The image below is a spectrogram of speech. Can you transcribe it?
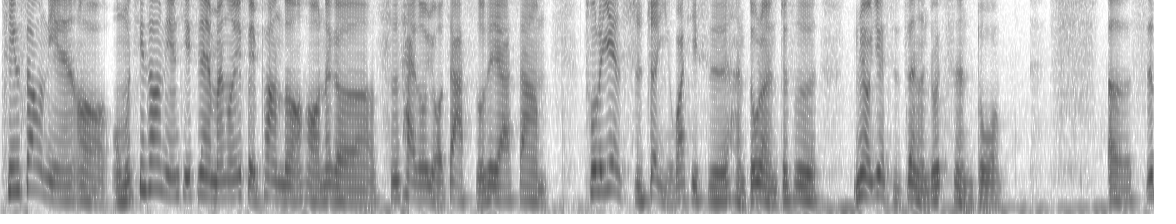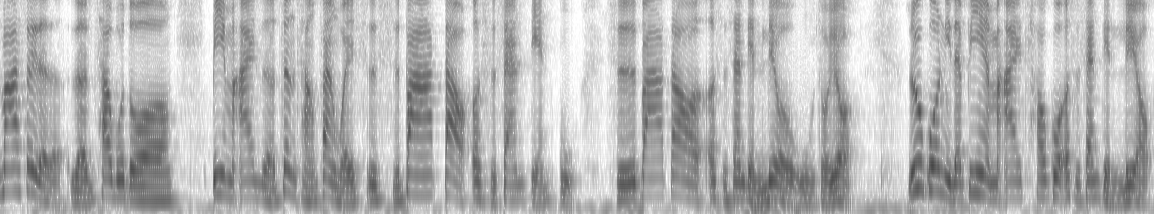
青少年哦，我们青少年其实也蛮容易肥胖的哈。那个吃太多油炸食物，再加上除了厌食症以外，其实很多人就是没有厌食症的，就会吃很多。呃，十八岁的人差不多 BMI 的正常范围是十八到二十三点五，十八到二十三点六五左右。如果你的 BMI 超过二十三点六，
